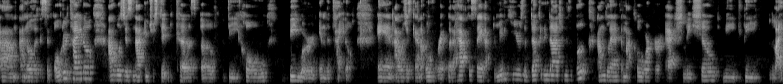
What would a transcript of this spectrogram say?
Um, I know that it's an older title. I was just not interested because of the whole B word in the title. And I was just kind of over it. But I have to say, after many years of ducking and dodging this book, I'm glad that my coworker actually showed me the light.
